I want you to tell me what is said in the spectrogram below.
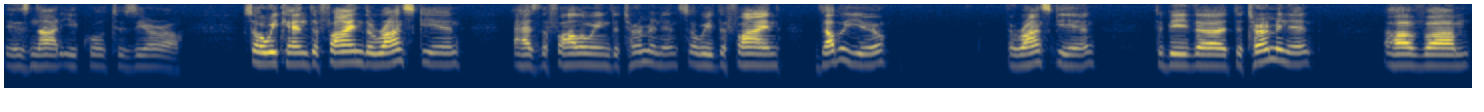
is not equal to 0. So we can define the Wronskian as the following determinant. So we define W, the Wronskian, to be the determinant of um,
